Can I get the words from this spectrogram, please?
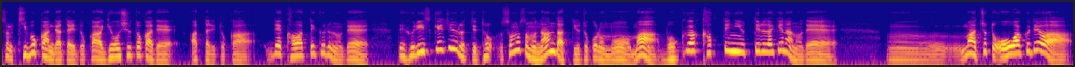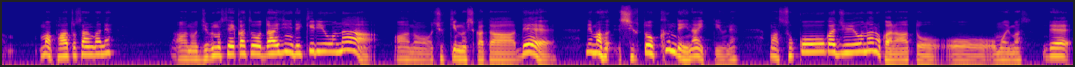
その規模感であったりとか業種とかであったりとかで変わってくるのででフリースケジュールってとそもそも何だっていうところもまあ僕が勝手に言ってるだけなのでうーんまあちょっと大枠ではまあパートさんがねあの自分の生活を大事にできるようなあの出勤の仕方ででまあシフトを組んでいないっていうね。まあそこが重要なのかなと思います。で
